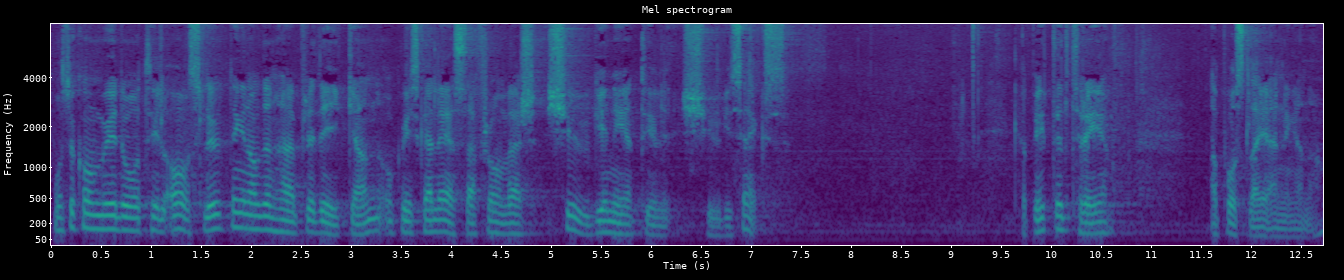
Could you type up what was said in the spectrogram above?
Och så kommer vi då till avslutningen av den här predikan och vi ska läsa från vers 20 ner till 26. Kapitel 3, Apostlagärningarna.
